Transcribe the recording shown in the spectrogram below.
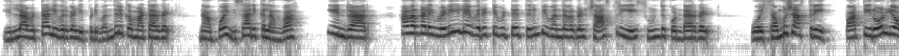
இல்லாவிட்டால் இவர்கள் இப்படி வந்திருக்க மாட்டார்கள். நான் போய் விசாரிக்கலாம் வா என்றார். அவர்களை வெளியிலே விரட்டிவிட்டு திரும்பி வந்தவர்கள் சாஸ்திரியை சூழ்ந்து கொண்டார்கள். ஓய் சம்பு சாஸ்திரி பார்த்தீரோல்யோ?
